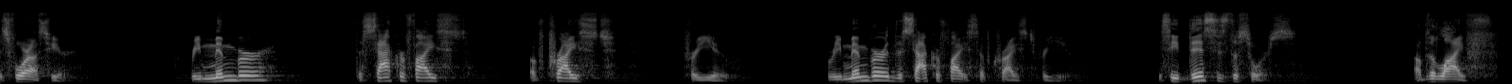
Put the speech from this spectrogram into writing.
is for us here. Remember the sacrifice of Christ for you. Remember the sacrifice of Christ for you. You see, this is the source of the life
